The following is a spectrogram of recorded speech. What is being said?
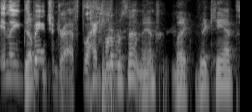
in the expansion yep. draft. Like hundred percent, man. Like they can't.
